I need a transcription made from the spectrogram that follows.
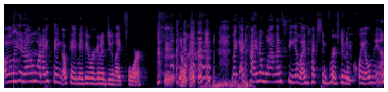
Oh, you know what I think? Okay, maybe we're gonna do like four. Okay. like I kind of want to see a live action version of Quail Man.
